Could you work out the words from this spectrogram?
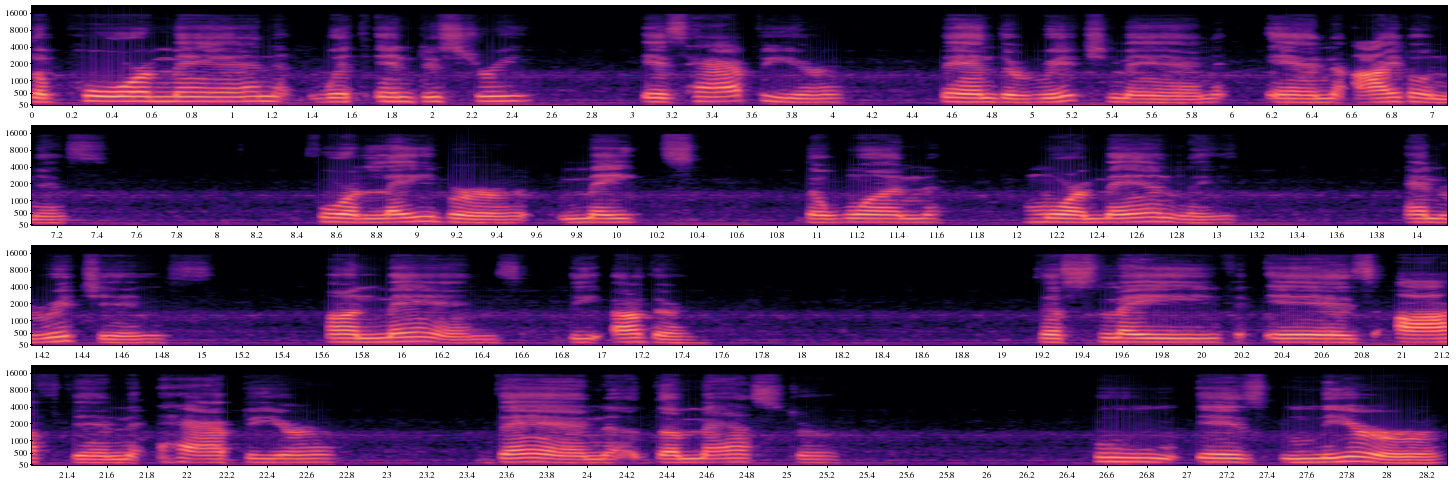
the poor man with industry is happier than the rich man in idleness, for labor makes the one more manly, and riches unmans the other. The slave is often happier than the master, who is nearer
